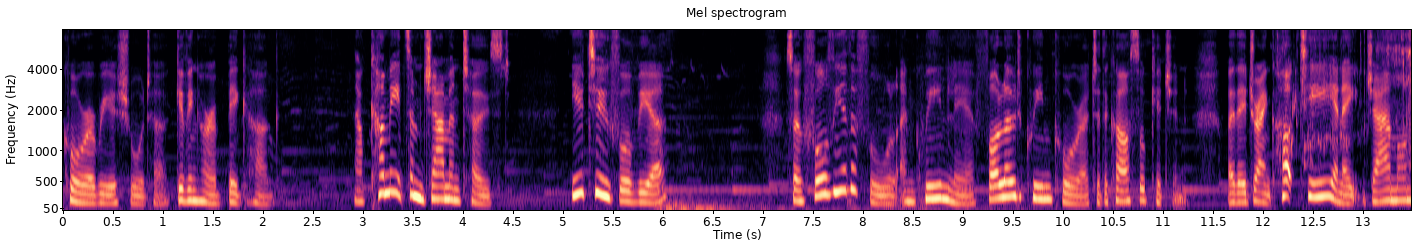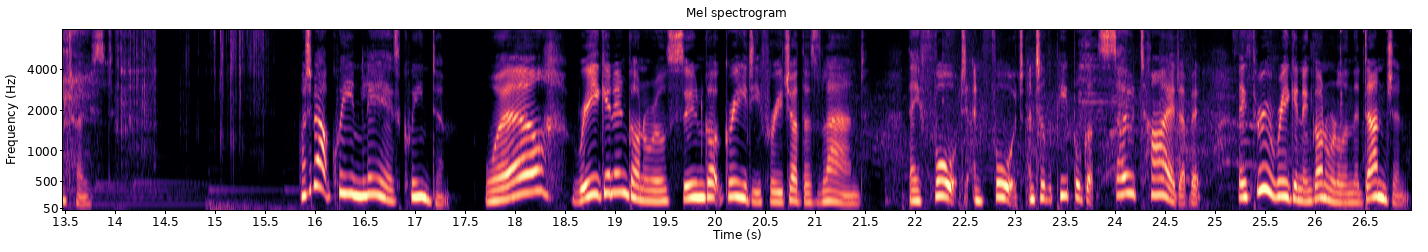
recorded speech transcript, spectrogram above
Cora reassured her, giving her a big hug. Now come eat some jam and toast. You too, Fulvia. So Fulvia the Fool and Queen Lear followed Queen Cora to the castle kitchen, where they drank hot tea and ate jam on toast. What about Queen Lear's queendom? Well, Regan and Goneril soon got greedy for each other's land. They fought and fought until the people got so tired of it, they threw Regan and Goneril in the dungeon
